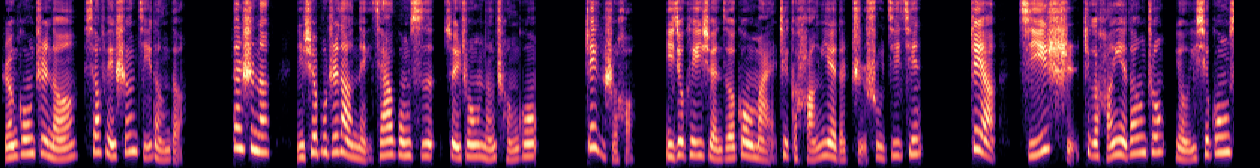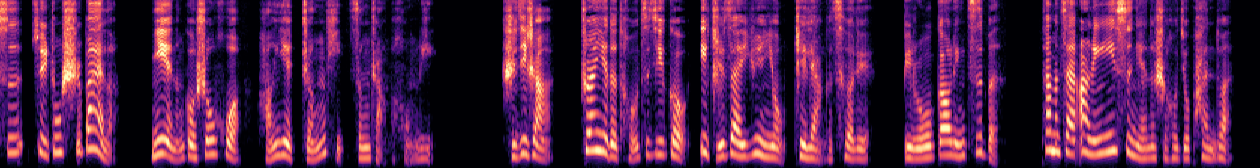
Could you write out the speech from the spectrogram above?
人工智能、消费升级等等，但是呢，你却不知道哪家公司最终能成功。这个时候，你就可以选择购买这个行业的指数基金，这样即使这个行业当中有一些公司最终失败了，你也能够收获行业整体增长的红利。实际上，专业的投资机构一直在运用这两个策略，比如高瓴资本，他们在二零一四年的时候就判断，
